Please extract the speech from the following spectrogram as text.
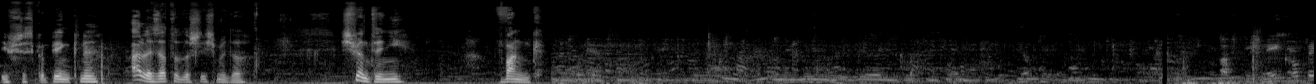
i wszystko piękne, ale za to doszliśmy do świątyni Wang. Schneegruppe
